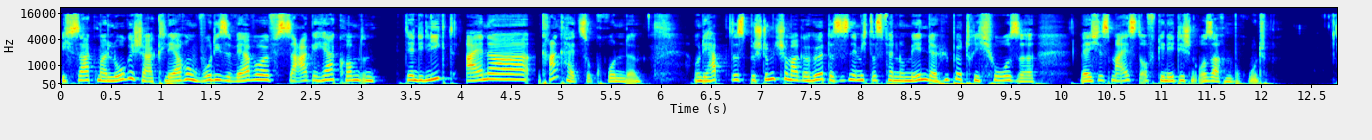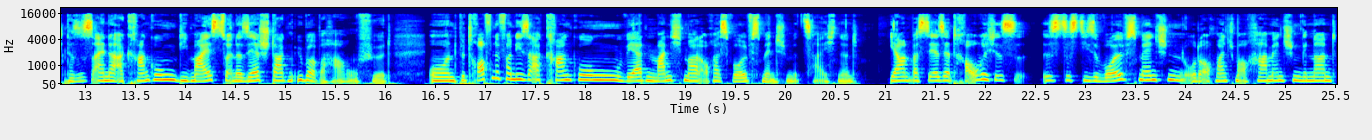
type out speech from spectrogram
ich sag mal, logische Erklärung, wo diese Werwolfsage herkommt, und denn die liegt einer Krankheit zugrunde. Und ihr habt das bestimmt schon mal gehört, das ist nämlich das Phänomen der Hypertrichose, welches meist auf genetischen Ursachen beruht. Das ist eine Erkrankung, die meist zu einer sehr starken Überbehaarung führt. Und Betroffene von dieser Erkrankung werden manchmal auch als Wolfsmenschen bezeichnet. Ja, und was sehr, sehr traurig ist, ist, dass diese Wolfsmenschen oder auch manchmal auch Haarmenschen genannt,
